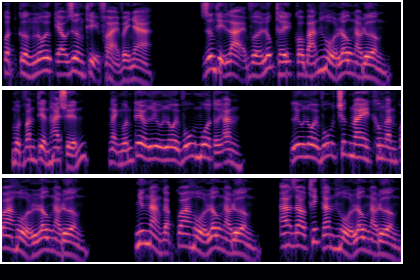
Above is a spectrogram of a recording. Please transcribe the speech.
quật cường lôi kéo Dương Thị phải về nhà. Dương Thị lại vừa lúc thấy có bán hồ lâu nào đường, một văn tiền hai xuyến, ngạnh muốn kêu lưu lôi vũ mua tới ăn. Lưu lôi vũ trước nay không ăn qua hồ lâu nào đường. Nhưng nàng gặp qua hồ lâu nào đường, A Giao thích ăn hồ lâu nào đường.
